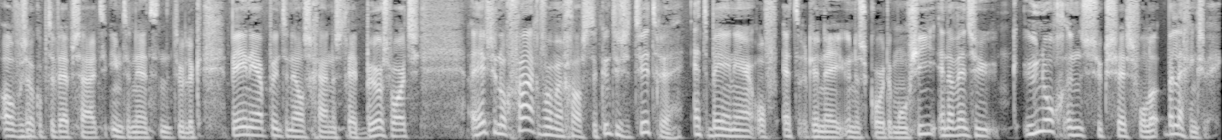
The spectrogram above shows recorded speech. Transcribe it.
Overigens ook op de website, internet natuurlijk. bnr.nl schuine beurswatch. heeft u nog vragen voor mijn gasten? Kunt u ze twitteren. BNR of René. En dan wens u, u nog een succesvolle beleggingsweek.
